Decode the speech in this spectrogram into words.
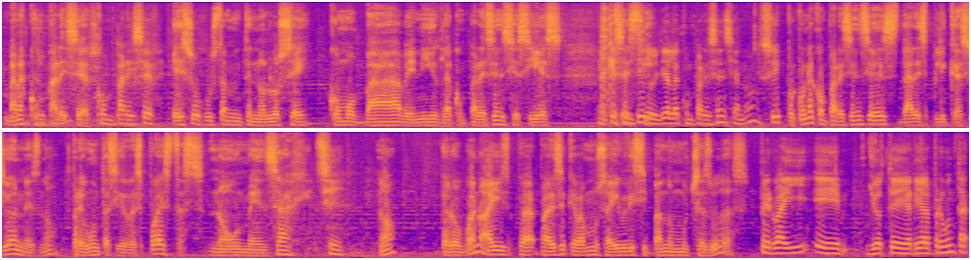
Van, a comparecer. Comparecer. Eso justamente no lo sé, cómo va a venir la comparecencia, si es... ¿En qué sentido iría la comparecencia, no? Sí, porque una comparecencia es dar explicaciones, ¿no? Preguntas y respuestas, no un mensaje. Sí. ¿No? Pero bueno, ahí parece que vamos a ir disipando muchas dudas. Pero ahí eh, yo te haría la pregunta,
